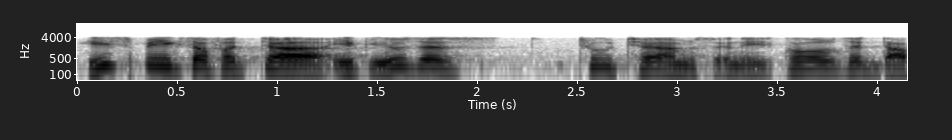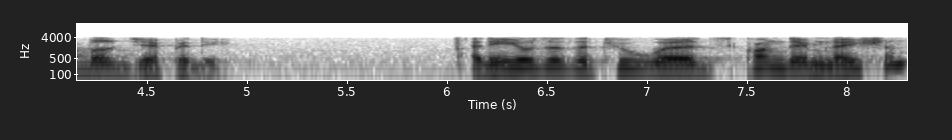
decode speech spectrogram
He speaks of a term, he uses two terms and he calls it double jeopardy. And he uses the two words condemnation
